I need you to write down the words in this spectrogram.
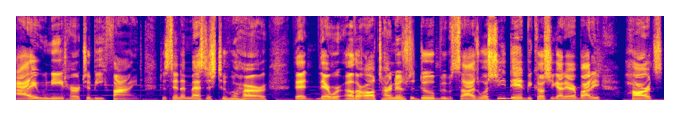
I need her to be fined, to send a message to her that there were other alternatives to do besides what she did because she got everybody hearts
